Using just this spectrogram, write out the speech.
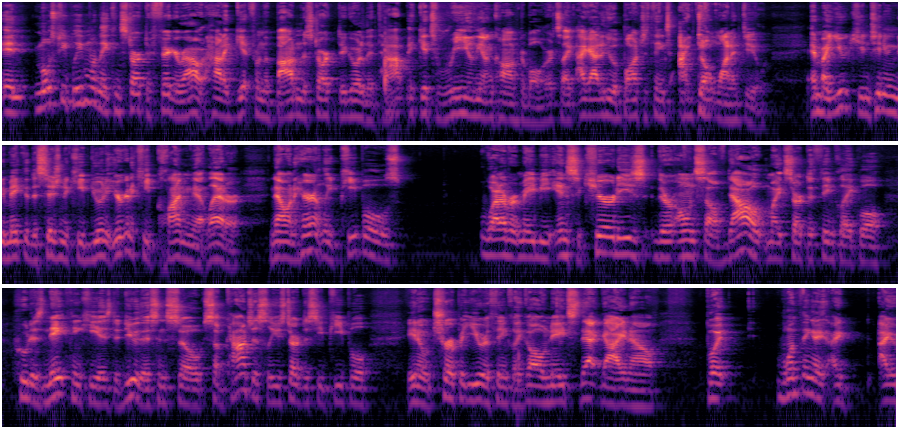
And most people, even when they can start to figure out how to get from the bottom to start to go to the top, it gets really uncomfortable. Where it's like I got to do a bunch of things I don't want to do, and by you continuing to make the decision to keep doing it, you're going to keep climbing that ladder. Now, inherently, people's whatever it may be insecurities, their own self doubt might start to think like, well, who does Nate think he is to do this? And so subconsciously, you start to see people, you know, chirp at you or think like, oh, Nate's that guy now. But one thing I, I, I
